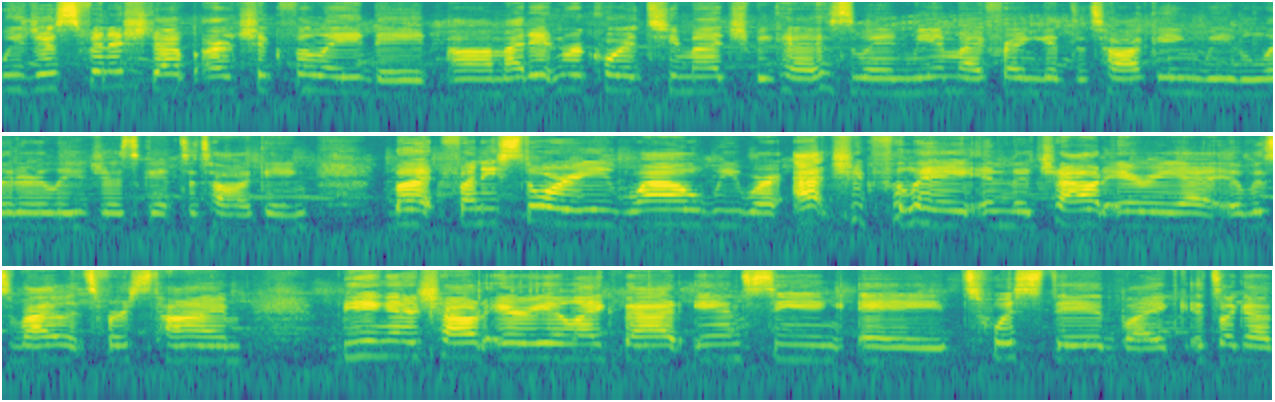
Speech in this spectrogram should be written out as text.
we just finished up our Chick-fil-A date. Um, I didn't record too much because when me and my friend get to talking, we literally just get to talking. But funny story, while we were at Chick-fil-A in the child area, it was Violet's first time being in a child area like that and seeing a twisted, like it's like a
